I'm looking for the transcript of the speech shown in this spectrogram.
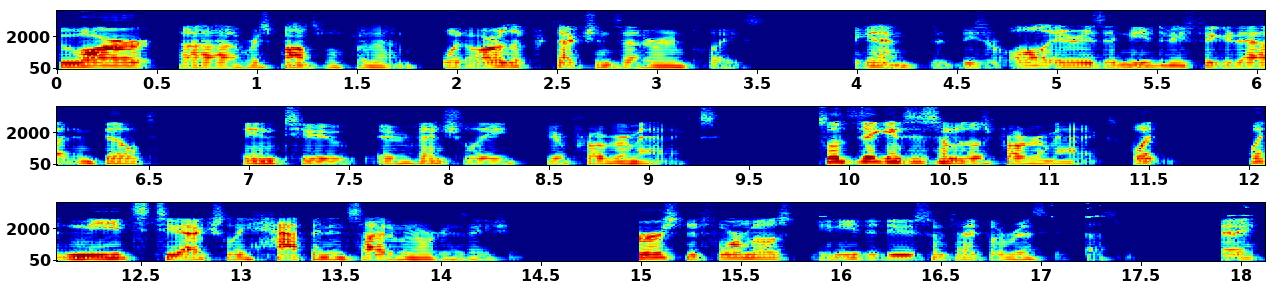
Who are uh, responsible for them? What are the protections that are in place? Again, th- these are all areas that need to be figured out and built into eventually your programmatics. So let's dig into some of those programmatics. What what needs to actually happen inside of an organization? First and foremost, you need to do some type of risk assessment. Okay?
